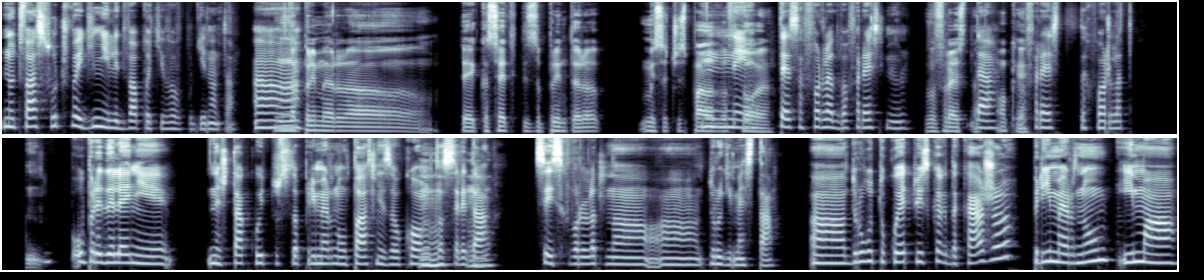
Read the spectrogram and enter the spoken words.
Но това се случва един или два пъти в годината. А, Например, а, те касетите за принтера, мисля, че спадат в не, този, те се хвърлят в Рестмюл. в реста. Да, Окей. в Рест се хвърлят. Определени неща, които са примерно опасни за околната Мгм, среда, мгм. се изхвърлят на а, други места. А, другото, което исках да кажа, примерно има,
